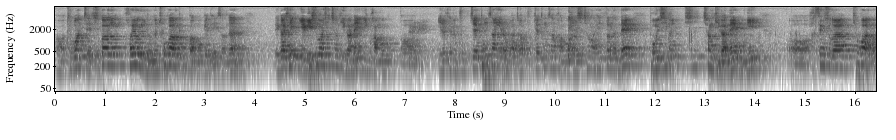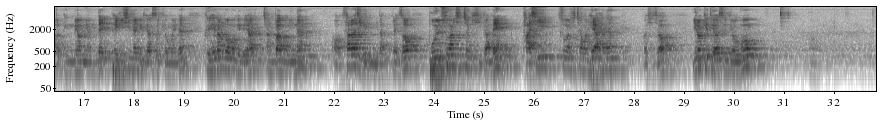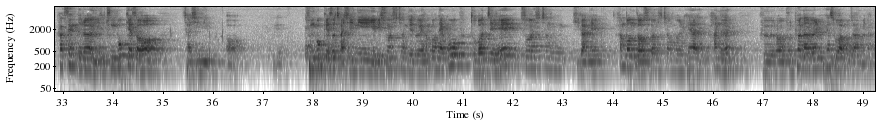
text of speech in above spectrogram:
어, 두 번째 수강 허용 인원은 초과학 과목에 대해서는 내가 세- 예비 수강 신청 기간에 이 과목 어, 이를테면 국제 통상이라고 하죠. 국제 통상 과목을 신청을 했었는데 본 시간 신청 기간에 문이 어, 어, 학생 수가 초과한 거죠. 100명이었는데 120명이 되었을 경우에는 그 해당 과목에 대한 장바구니는 어, 사라지게 됩니다. 그래서 본 수강 신청 기간에 다시 수강 신청을 해야 하는 것이죠. 이렇게 되었을 경우 어, 학생들은 이제 중복해서 자신이 어, 중복해서 자신이 예비 수강 신청 제도에 한 번 하고 두 번째에 수강 신청 기간에 한 번 더 수강 신청을 해야 하는 그런 불편함을 해소하고자 합니다.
